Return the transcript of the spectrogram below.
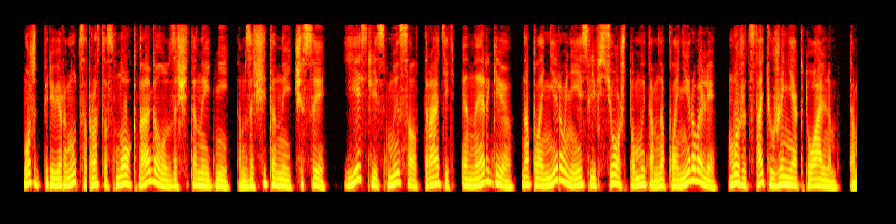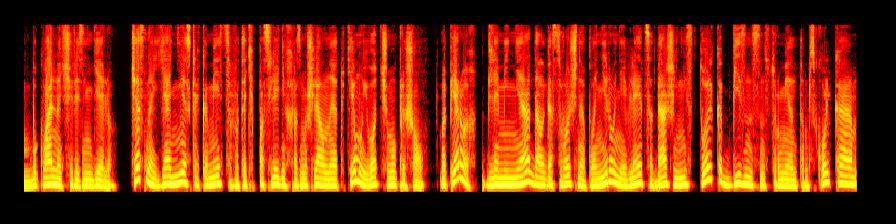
может перевернуться просто с ног на голову за считанные дни, там за считанные часы. Есть ли смысл тратить энергию на планирование, если все, что мы там напланировали, может стать уже неактуальным, там буквально через неделю? Честно, я несколько месяцев вот этих последних размышлял на эту тему и вот к чему пришел. Во-первых, для меня долгосрочное планирование является даже не столько бизнес-инструментом, сколько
